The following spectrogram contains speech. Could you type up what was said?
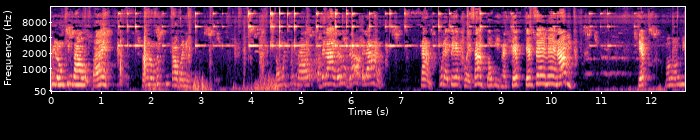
พี่หลงกินข้าวไป มาลงไม่กินข้าวปะนี่น้องไม่ กินข้าเอาไปล้างเด้อลูกเด้อเอาไปล้าง นั่น ผู้ใดไปเฮ็ดถ้วยซ้ำตกอีกนั่นเจ็บเจ็บแซ่แม่น้ำเจ็บเมื่อวานมี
